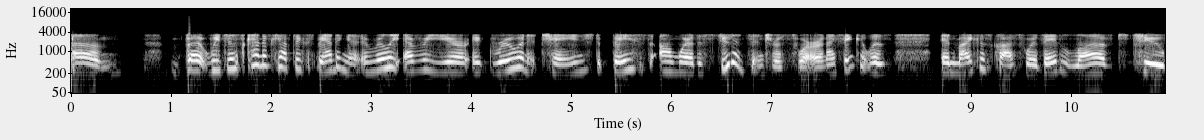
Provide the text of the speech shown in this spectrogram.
Um, but we just kind of kept expanding it and really every year it grew and it changed based on where the students interests were and i think it was in micah's class where they loved to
